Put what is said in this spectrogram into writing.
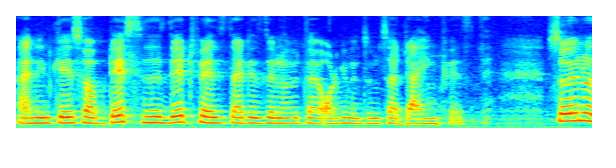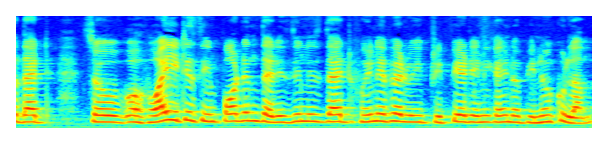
And in case of death, death phase that is you know the organisms are dying phase. So, you know that so why it is important the reason is that whenever we prepare any kind of inoculum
